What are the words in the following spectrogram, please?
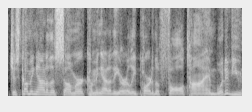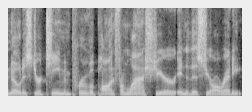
Just coming out of the summer, coming out of the early part of the fall time, what have you noticed your team improve upon from last year into this year already?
